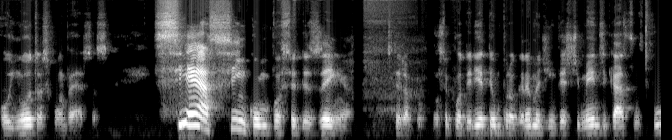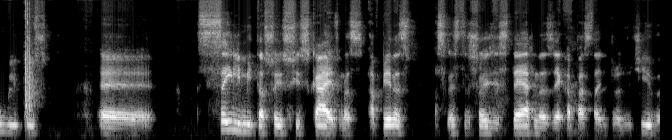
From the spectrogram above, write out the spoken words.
ou em outras conversas. Se é assim como você desenha, ou seja, você poderia ter um programa de investimentos e gastos públicos é, sem limitações fiscais, mas apenas as restrições externas e a capacidade produtiva,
